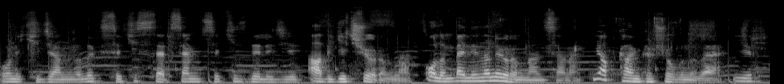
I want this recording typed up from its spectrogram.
12 canlılık 8 sersem 8 delici. Abi geçiyorum lan. Oğlum ben inanıyorum lan sana. Yap kanka şovunu be. 1,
